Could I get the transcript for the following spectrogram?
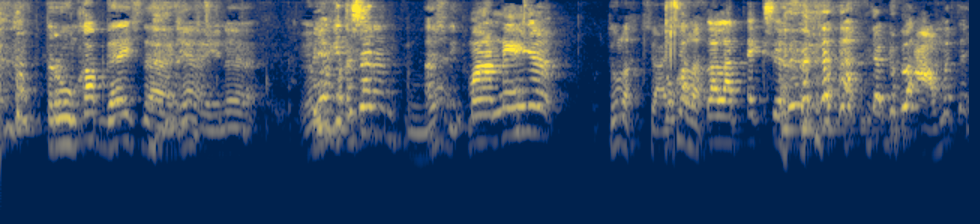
Terungkap guys dah nya ayeuna. Ya gitu, San. Asli. manehnya itulah si Aceh lah lalat X jadul amat ya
